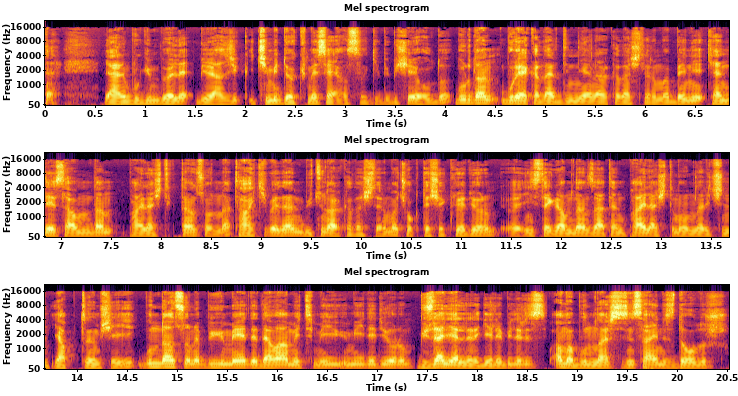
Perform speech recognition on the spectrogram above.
Yani bugün böyle birazcık içimi dökme seansı gibi bir şey oldu. Buradan buraya kadar dinleyen arkadaşlarıma beni kendi hesabımdan paylaştıktan sonra takip eden bütün arkadaşlarıma çok teşekkür ediyorum. Ee, Instagram'dan zaten paylaştım onlar için yaptığım şeyi. Bundan sonra büyümeye de devam etmeyi ümit ediyorum. Güzel yerlere gelebiliriz ama bunlar sizin sayenizde olur.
